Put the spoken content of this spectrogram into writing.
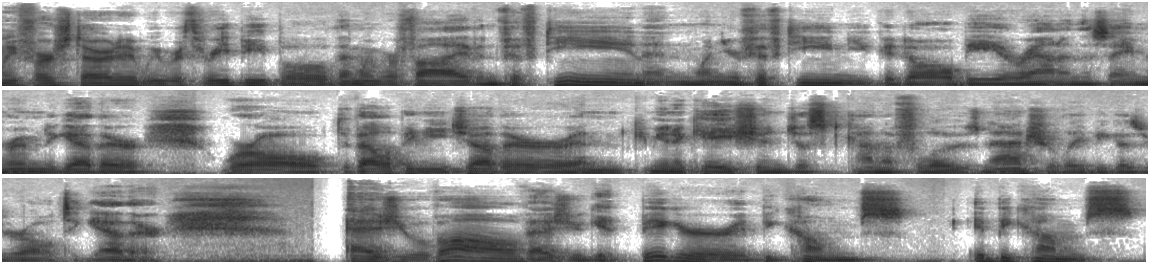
we first started, we were three people. Then we were five and fifteen. And when you're 15, you could all be around in the same room together. We're all developing each other, and communication just kind of flows naturally because you're all together. As you evolve, as you get bigger, it becomes it becomes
